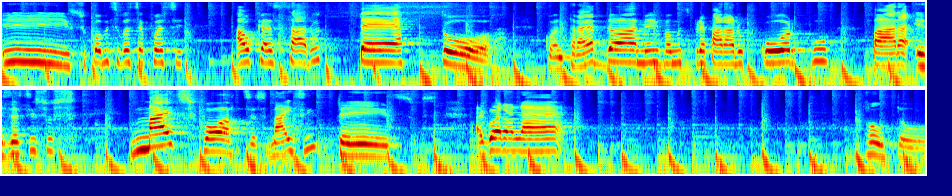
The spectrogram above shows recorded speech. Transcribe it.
Isso, como se você fosse alcançar o teto. Contrai abdômen, vamos preparar o corpo para exercícios mais fortes, mais intensos. Agora lá. Voltou.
